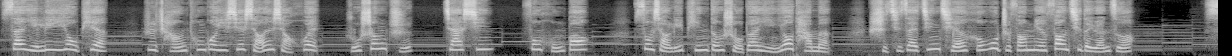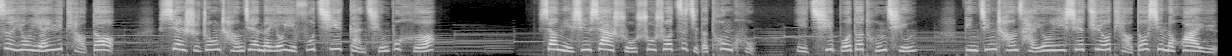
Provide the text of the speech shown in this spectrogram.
三以利诱骗。日常通过一些小恩小惠，如升职、加薪、封红包、送小礼品等手段引诱他们，使其在金钱和物质方面放弃的原则。四用言语挑逗，现实中常见的有以夫妻感情不和，向女性下属诉说自己的痛苦，以期博得同情，并经常采用一些具有挑逗性的话语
